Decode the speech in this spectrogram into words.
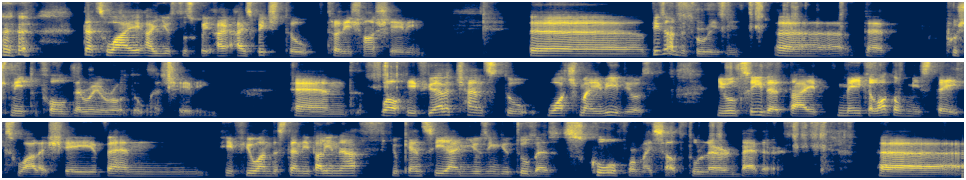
that's why I used to switch. I, I switched to traditional shaving. Uh, these are the two reasons uh, that pushed me to follow the railroad of shaving. And well, if you have a chance to watch my videos, you'll see that I make a lot of mistakes while I shave. And if you understand Italian enough, you can see I'm using YouTube as school for myself to learn better. Uh,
